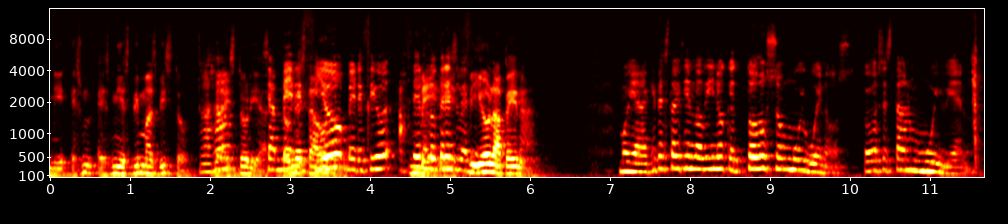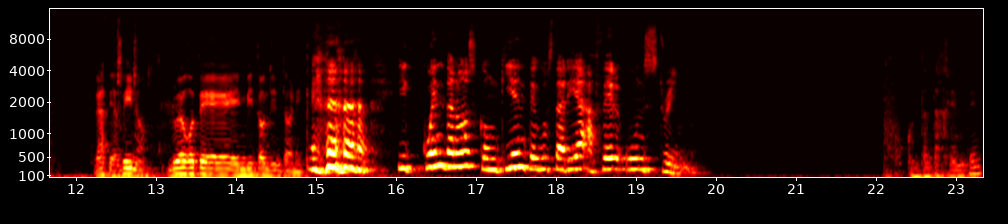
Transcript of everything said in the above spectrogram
mi, es, un- es mi stream más visto de Ajá. la historia. O sea, ¿Dónde está mereció, Otto? mereció hacerlo tres veces. Mereció la pena. Muy bien, aquí te está diciendo Dino que todos son muy buenos. Todos están muy bien. Gracias, Vino. Luego te invito a un gin tonic. Y cuéntanos con quién te gustaría hacer un stream. Con tanta gente.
